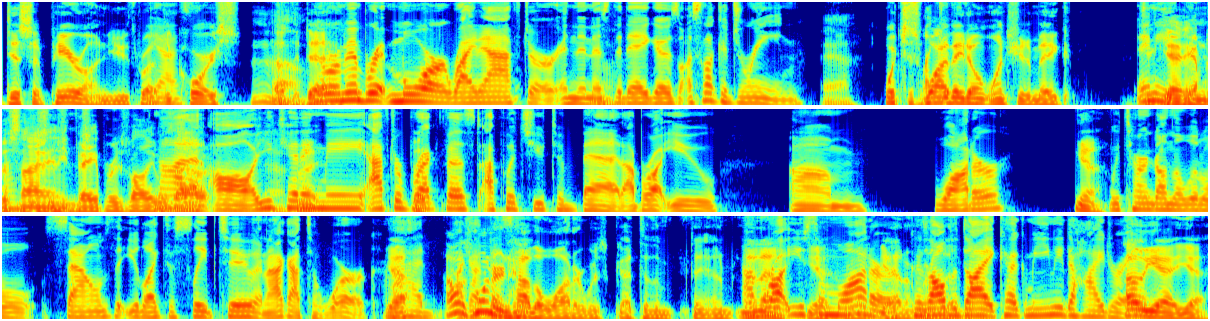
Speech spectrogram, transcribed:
disappear on you throughout the Yes. course of the day. You'll remember it more right after. And then as the day goes on, it's like a dream. Yeah. which is why they don't want you to make To Any- get him to sign any papers while he was Not out. at all. Are you kidding Right. me? After breakfast, I put you to bed. I brought you um, water. Yeah. We turned on the little sounds that you like to sleep to, and I got to work. Yeah, I, had, I was got wondering busy. how the water was got to the. thing. I No, no, brought you yeah, some right. water Yeah, I because all the that. Diet Coke. I mean, you need to hydrate. Oh yeah, yeah.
